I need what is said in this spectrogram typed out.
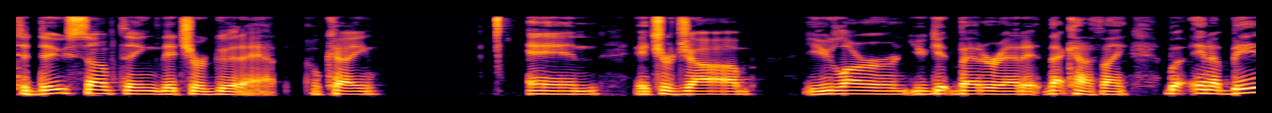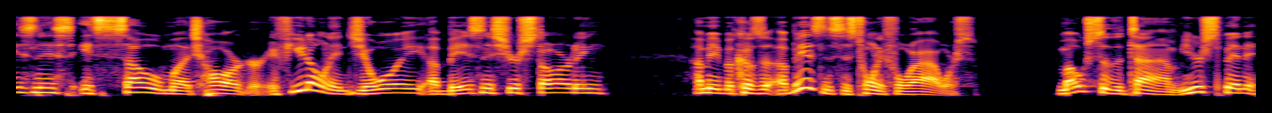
to do something that you're good at. Okay, and it's your job you learn, you get better at it, that kind of thing. But in a business, it's so much harder. If you don't enjoy a business you're starting, I mean, because a business is 24 hours. Most of the time, you're spending,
